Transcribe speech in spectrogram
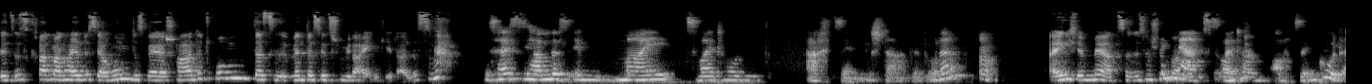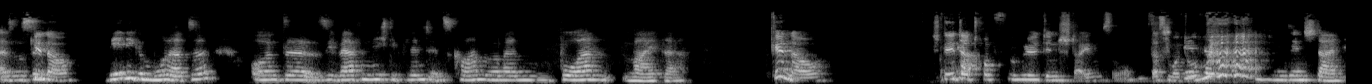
jetzt ist gerade mal ein halbes Jahr rum, das wäre ja schade drum, dass, wenn das jetzt schon wieder eingeht alles. Das heißt, Sie haben das im Mai 2018 gestartet, oder? Ah, eigentlich im März, dann ist ja schon Im März 2018, gut, also es sind genau. wenige Monate und äh, Sie werfen nicht die Flinte ins Korn, sondern bohren weiter. Genau. Steht ja. der Tropfen hüllt den Stein, so das Motto. den Stein.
